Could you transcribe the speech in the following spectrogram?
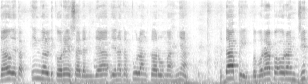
Daud tetap tinggal di Koresa dan Yonatan pulang ke rumahnya. Tetapi beberapa orang Jib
